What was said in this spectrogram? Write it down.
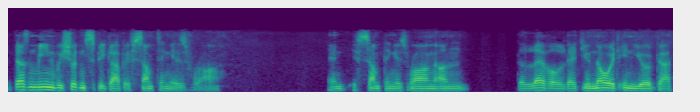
It doesn't mean we shouldn't speak up if something is wrong. And if something is wrong on the level that you know it in your gut,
